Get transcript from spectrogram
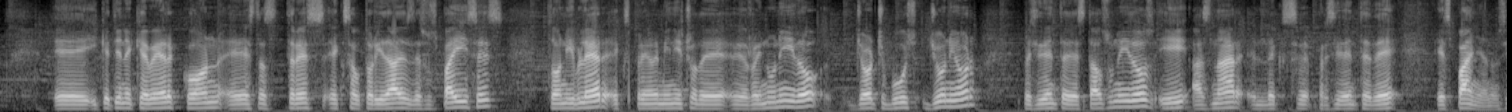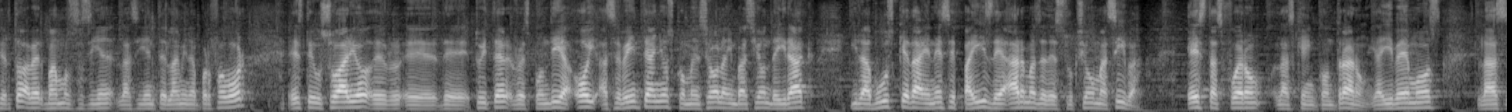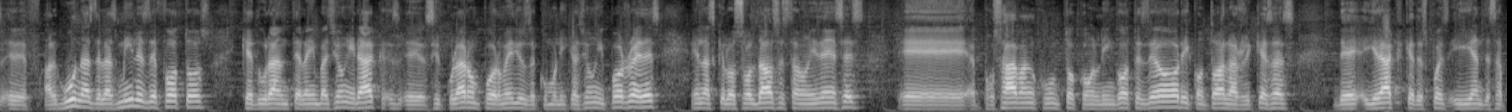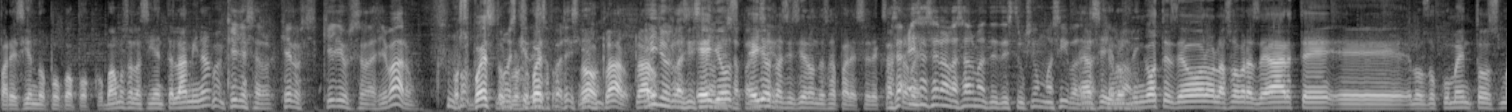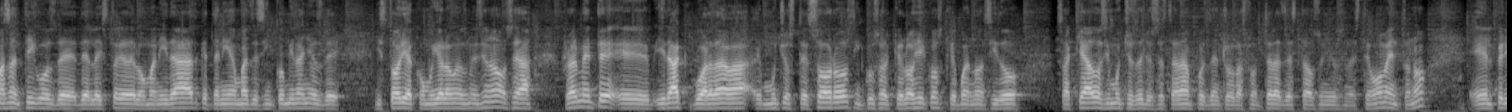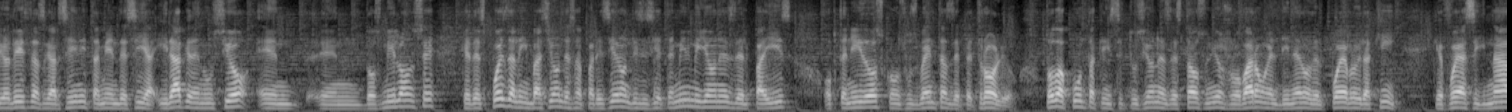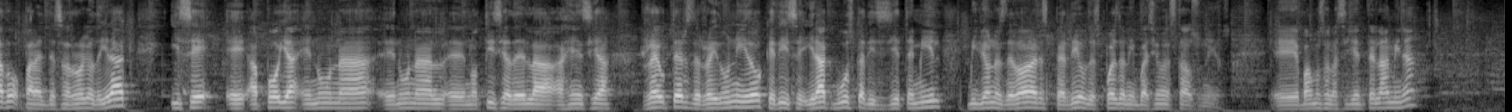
eh, y que tiene que ver con eh, estas tres ex autoridades de sus países, Tony Blair, ex primer ministro de eh, Reino Unido, George Bush Jr., presidente de Estados Unidos, y Aznar, el ex presidente de España, ¿no es cierto? A ver, vamos a la siguiente lámina, por favor. Este usuario eh, eh, de Twitter respondía, hoy, hace 20 años, comenzó la invasión de Irak y la búsqueda en ese país de armas de destrucción masiva. Estas fueron las que encontraron. Y ahí vemos eh, algunas de las miles de fotos que durante la invasión a Irak circularon por medios de comunicación y por redes, en las que los soldados estadounidenses eh, posaban junto con lingotes de oro y con todas las riquezas de Irak que después iban desapareciendo poco a poco. Vamos a la siguiente lámina. Bueno, que ellos, se, que los, que ellos se las llevaron. Por supuesto, no por supuesto. No, claro, claro. Ellos las hicieron ellos, desaparecer. ellos las hicieron desaparecer, O sea, exactamente. esas eran las armas de destrucción masiva de Así, que los hablamos. lingotes de oro, las obras de arte, eh, los documentos más antiguos de, de la historia de la humanidad, que tenían más de 5.000 años de historia, como ya lo hemos mencionado. O sea, realmente eh, Irak guardaba muchos tesoros, incluso arqueológicos, que bueno, han sido saqueados y muchos de ellos estarán pues dentro de las fronteras de Estados Unidos en este momento, ¿no? El periodista Sgarzini también decía, Irak denunció en, en 2011 que después de la invasión desaparecieron 17 mil millones del país obtenidos con sus ventas de petróleo. Todo apunta a que instituciones de Estados Unidos robaron el dinero del pueblo iraquí que fue asignado para el desarrollo de Irak y se eh, apoya en una, en una eh, noticia de la agencia Reuters del Reino Unido que dice Irak busca 17 mil millones de dólares perdidos después de la invasión de Estados Unidos. Eh, vamos a la siguiente lámina.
